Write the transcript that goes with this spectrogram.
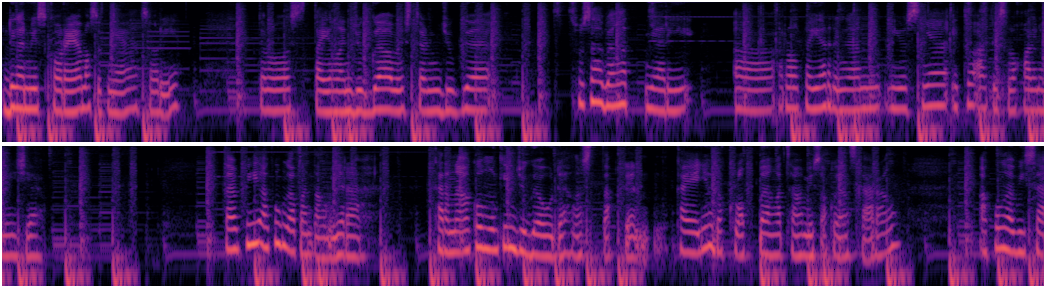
Dengan Miss Korea maksudnya sorry. Terus Thailand juga Western juga. Susah banget nyari uh, role player dengan newsnya itu artis lokal Indonesia. Tapi aku nggak pantang menyerah. Karena aku mungkin juga udah ngestak dan kayaknya udah klop banget sama Muse aku yang sekarang aku nggak bisa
